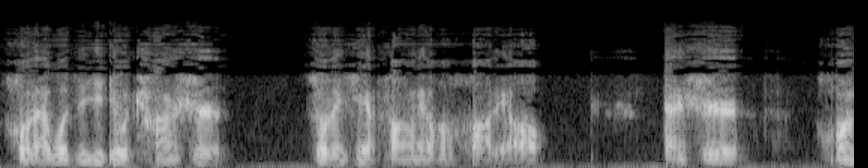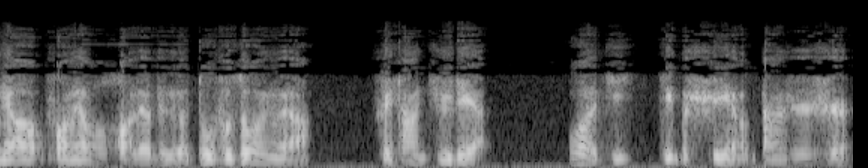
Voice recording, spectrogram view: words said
后来我自己就尝试做了一些放疗和化疗，但是放疗、放疗和化疗这个毒副作用呀非常剧烈，我极极不适应，当时是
